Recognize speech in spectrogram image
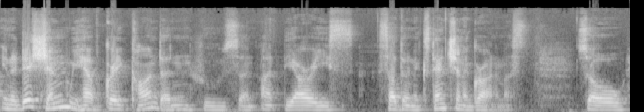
In addition, we have Greg Condon, who's an, uh, the AHRI Southern Extension agronomist. So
